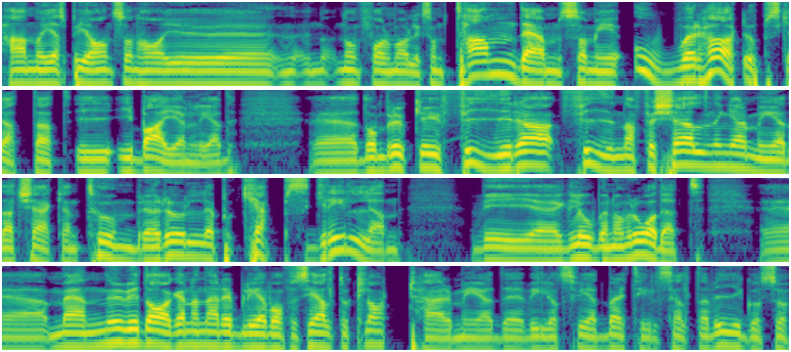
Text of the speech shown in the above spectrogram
han och Jesper Jansson har ju eh, någon form av liksom tandem som är oerhört uppskattat i, i Bayernled. Eh, de brukar ju fira fina försäljningar med att käka en tunnbrödsrulle på kepsgrillen vid eh, Globenområdet. Eh, men nu i dagarna när det blev officiellt och klart här med eh, Viljot Svedberg till Celta Vigo så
